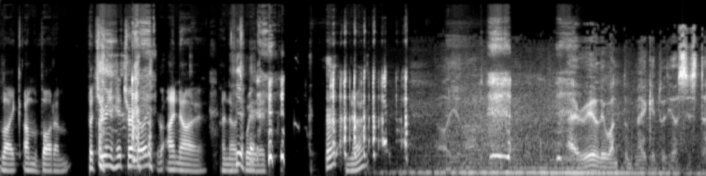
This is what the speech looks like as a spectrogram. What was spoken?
like, I'm a bottom. But you're in a hetero relationship. I know. I know it's Yeah. weird. You know? Oh, you know, I really want to make it with your sister.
